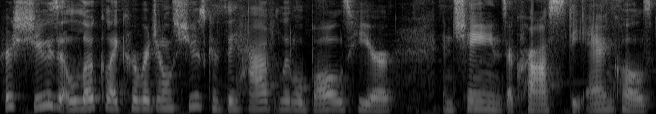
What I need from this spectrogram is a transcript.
her shoes look like her original shoes because they have little balls here and chains across the ankles.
